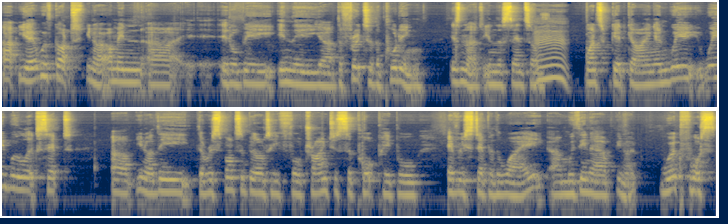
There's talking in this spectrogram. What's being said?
Uh, yeah, we've got, you know, I mean, uh, it'll be in the uh, the fruits of the pudding, isn't it? In the sense of mm. once we get going, and we we will accept, uh, you know, the the responsibility for trying to support people every step of the way um, within our, you know, workforce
